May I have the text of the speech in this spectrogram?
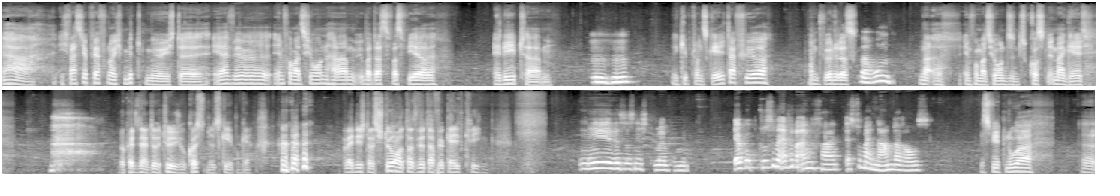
Ja, ich weiß nicht, ob wer von euch mit möchte. Er will Informationen haben über das, was wir erlebt haben. Mhm. Er gibt uns Geld dafür und würde das. Warum? Na, äh, Informationen sind, kosten immer Geld. Wir können es natürlich auch kostenlos geben, gell? Wenn dich das stört, dass wir dafür Geld kriegen. Nee, das ist nicht mein Problem. Jakob, tust du mir einfach nur eingefallen. Esst du meinen Namen da raus? Es wird nur äh,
